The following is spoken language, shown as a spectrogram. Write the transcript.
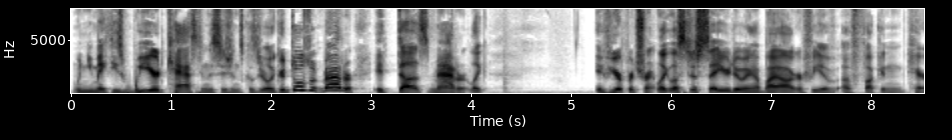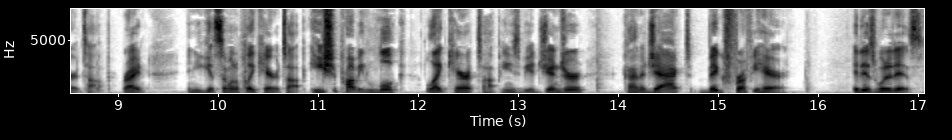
when you make these weird casting decisions because you're like, it doesn't matter. It does matter. Like, if you're portraying, like, let's just say you're doing a biography of, of fucking Carrot Top, right? And you get someone to play Carrot Top, he should probably look like Carrot Top. He needs to be a ginger, kind of jacked, big fruffy hair. It is what it is.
